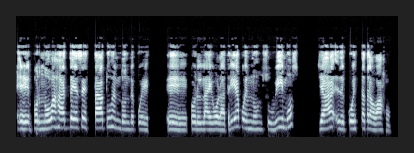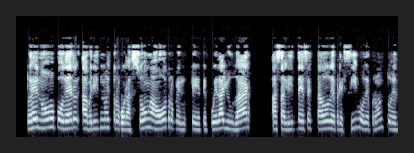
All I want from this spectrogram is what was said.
eh, por no bajar de ese estatus en donde, pues, eh, por la egolatría, pues nos subimos, ya eh, cuesta trabajo. Entonces, no poder abrir nuestro corazón a otro que, que te pueda ayudar a salir de ese estado depresivo de pronto, de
